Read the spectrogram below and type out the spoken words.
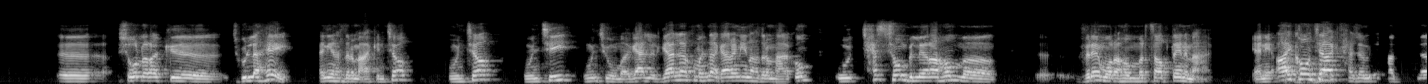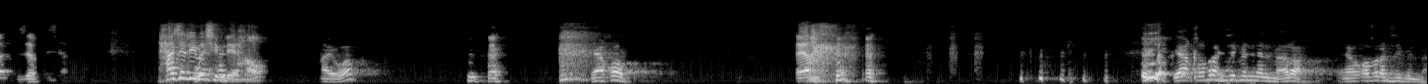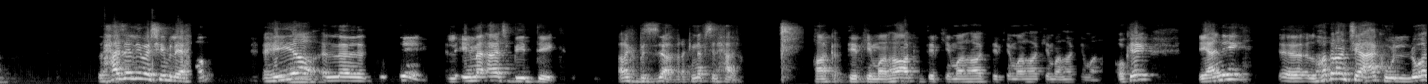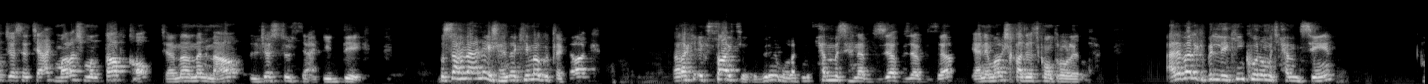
آه شغل راك آه تقول له هي راني نهضر معاك انت وانت وانتي وانتوما. كاع كاع راكم هنا كاع راني نهضر معاكم. وتحسهم باللي راهم vraiment آه، راهم مرتبطين معاك. يعني eye contact حاجة مليحة بزاف بزاف بزاف. الحاجة اللي ماشي مليحة. ايوا يعقوب. يعقوب روح جيب لنا الماء روح. يعقوب روح جيب الماء. الحاجة اللي ماشي مليحة هي الإيماءات بيديك. راك بزاف راك نفس الحاجة. هاكا دير كيما هاك دير كيما هاك دير كيما هاك كيما هاك كيما okay؟ يعني آه، الهضرة نتاعك واللغة الجسد تاعك ما راهاش متطابقة تماما مع ال gesture تاعك يديك. بصح معليش هنا كيما قلت لك راك راك excited vraiment راك متحمس هنا بزاف بزاف بزاف. يعني ما راكش قادر تcontrôler روحك. على بالك باللي كي نكونوا متحمسين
